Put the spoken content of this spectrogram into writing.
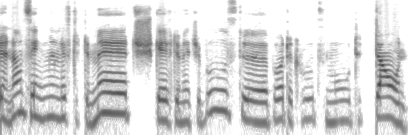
The announcing lifted the match, gave the match a boost, uh, brought the crew's mood down.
